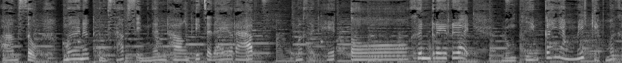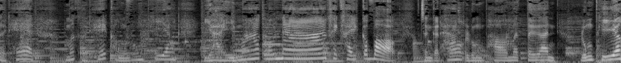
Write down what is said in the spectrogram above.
ความสุข เมื่อนึกถึงทรัพย์สินเงินทองที่จะได้รับมะเขือเทศโตขึ้นเรื่อยลุงเพียงก็ยังไม่เก็บมะเขือเทศมะเขือเทศของลุงเพียง ใหญ่มากแล้วนะ ใครๆก็บอก จนกระทั่งลุงพอมาเตือน ลุงเพียง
